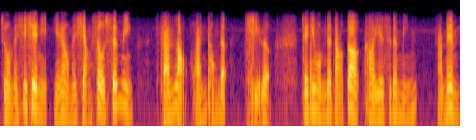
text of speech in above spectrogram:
祝我们谢谢你，也让我们享受生命返老还童的喜乐。垂听我们的祷告，靠耶稣的名，阿门。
